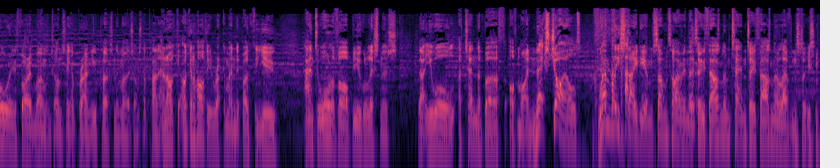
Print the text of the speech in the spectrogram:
awe-inspiring moment, John, seeing a brand new person emerge onto the planet. And I, I can heartily recommend it both to you and to all of our Bugle listeners that you all attend the birth of my next child, Wembley Stadium, sometime in the 2010-2011 season.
